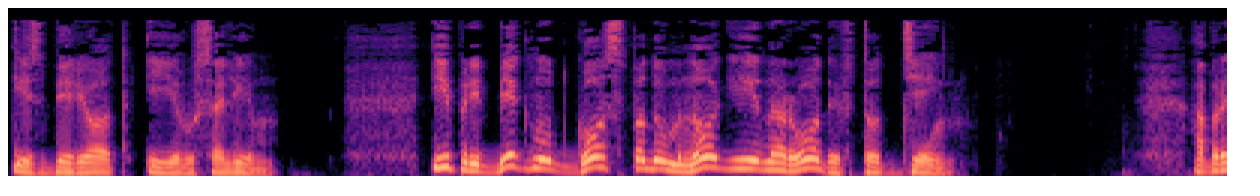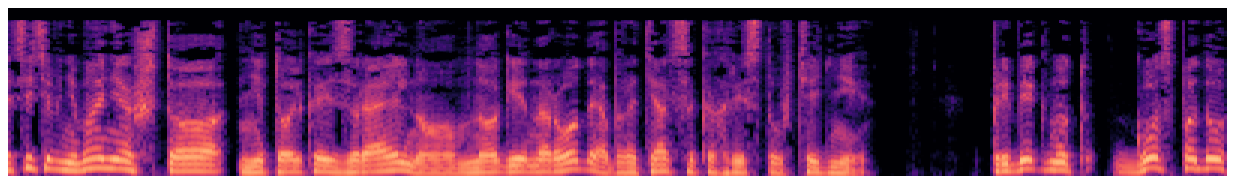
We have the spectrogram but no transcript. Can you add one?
изберет Иерусалим. И прибегнут Господу многие народы в тот день. Обратите внимание, что не только Израиль, но многие народы обратятся ко Христу в те дни. Прибегнут к Господу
